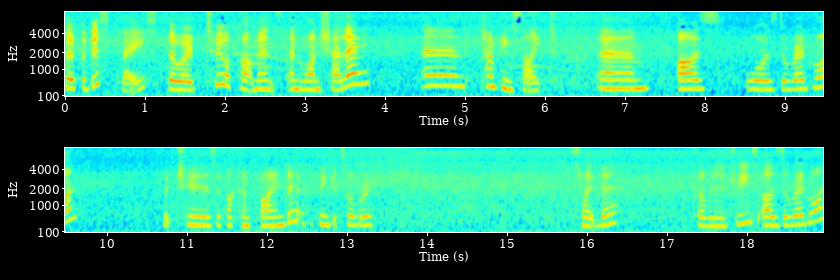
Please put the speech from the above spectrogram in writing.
So for this place, there were two apartments and one chalet and camping site. Um, ours was the red one, which is, if I can find it, I think it's over, it's right there, covered in trees. Ours the red one.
